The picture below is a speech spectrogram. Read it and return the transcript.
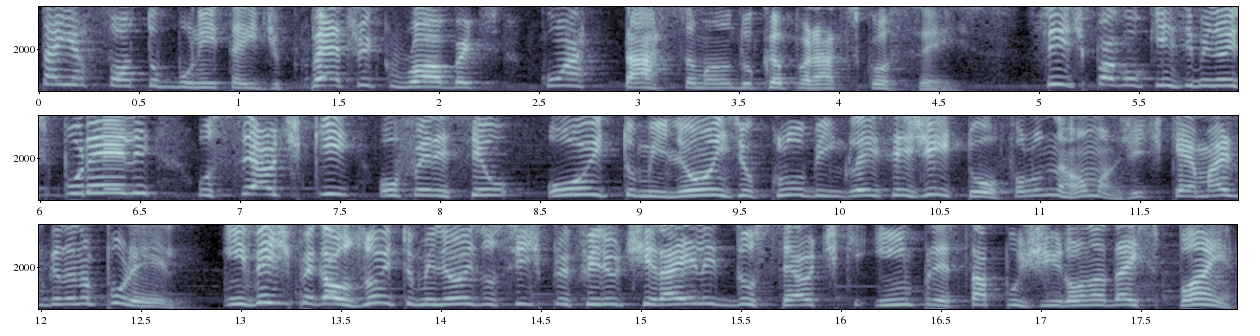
Tá aí a foto bonita aí de Patrick Roberts com a taça, mano, do campeonato escocês. City pagou 15 milhões por ele, o Celtic ofereceu 8 milhões e o clube inglês rejeitou. Falou, não, mano, a gente quer mais grana por ele. Em vez de pegar os 8 milhões, o City preferiu tirar ele do Celtic e emprestar pro Girona da Espanha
